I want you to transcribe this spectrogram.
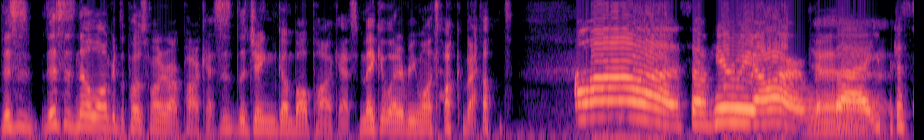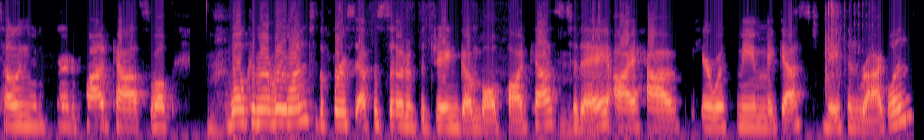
this is this is no longer the postmodern art podcast. This is the Jane Gumball podcast. Make it whatever you want to talk about. Ah so here we are with uh, you Yes. were just telling me to start a podcast well welcome everyone to the first episode of the jane gumball podcast Mhm. today i have here with me my guest nathan ragland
